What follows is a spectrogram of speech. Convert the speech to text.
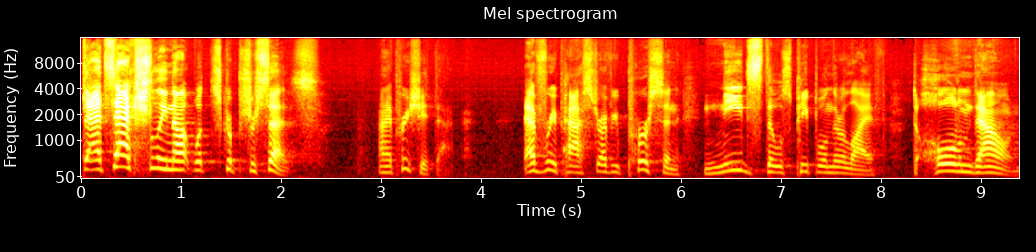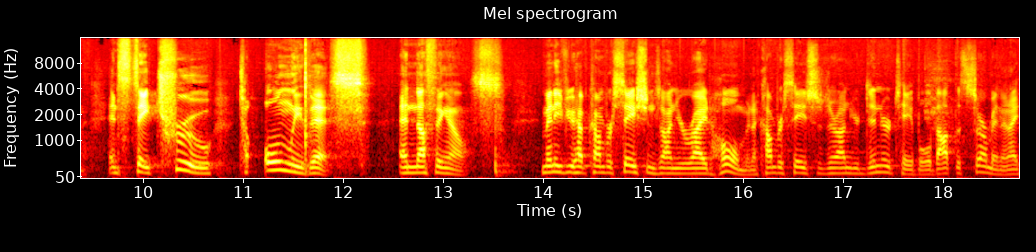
That's actually not what Scripture says. And I appreciate that. Every pastor, every person needs those people in their life to hold them down and stay true to only this and nothing else. Many of you have conversations on your ride home and conversations around your dinner table about the sermon, and I,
